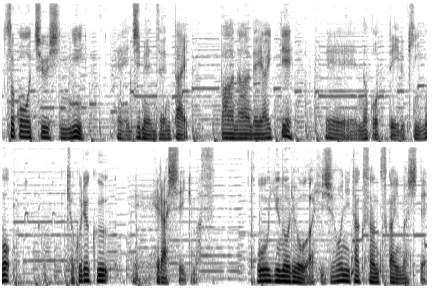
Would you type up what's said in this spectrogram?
そこを中心に、え、地面全体バーナーで焼いて、え、残っている菌を極力、減らしていきます。灯油の量は非常にたくさん使いまして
